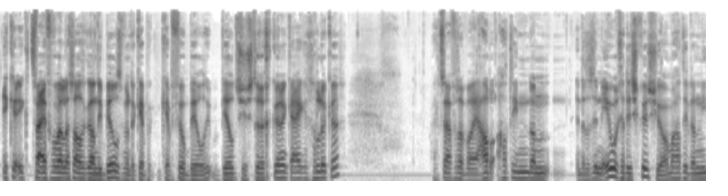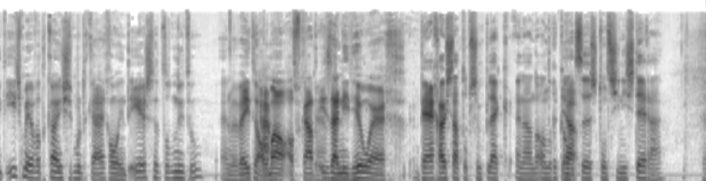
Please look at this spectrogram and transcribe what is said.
ik, ik twijfel wel eens als ik dan die beelden... Want ik heb, ik heb veel beeld, beeldjes terug kunnen kijken, gelukkig. Maar ik twijfel Had, had hij dan... en Dat is een eeuwige discussie hoor. Maar had hij dan niet iets meer wat kansjes moeten krijgen... al in het eerste tot nu toe? En we weten Ja. allemaal, advocaat Ja. is daar niet heel erg... Berghuis staat op zijn plek en aan de andere kant eh, stond Sinisterra. Eh,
